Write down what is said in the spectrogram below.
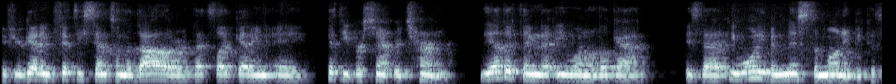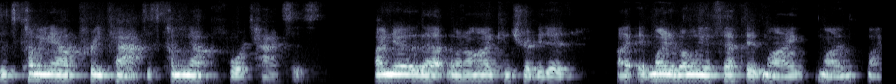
if you're getting 50 cents on the dollar, that's like getting a 50% return. The other thing that you want to look at is that you won't even miss the money because it's coming out pre-tax, it's coming out before taxes. I know that when I contributed, I, it might have only affected my, my, my,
